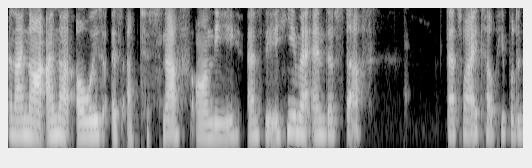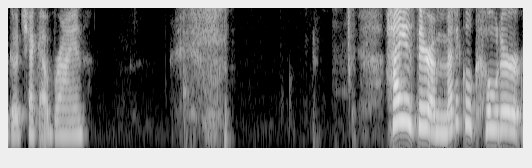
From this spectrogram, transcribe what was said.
And I'm not I'm not always as up to snuff on the as the AHIMA end of stuff. That's why I tell people to go check out Brian. Hi, is there a medical coder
